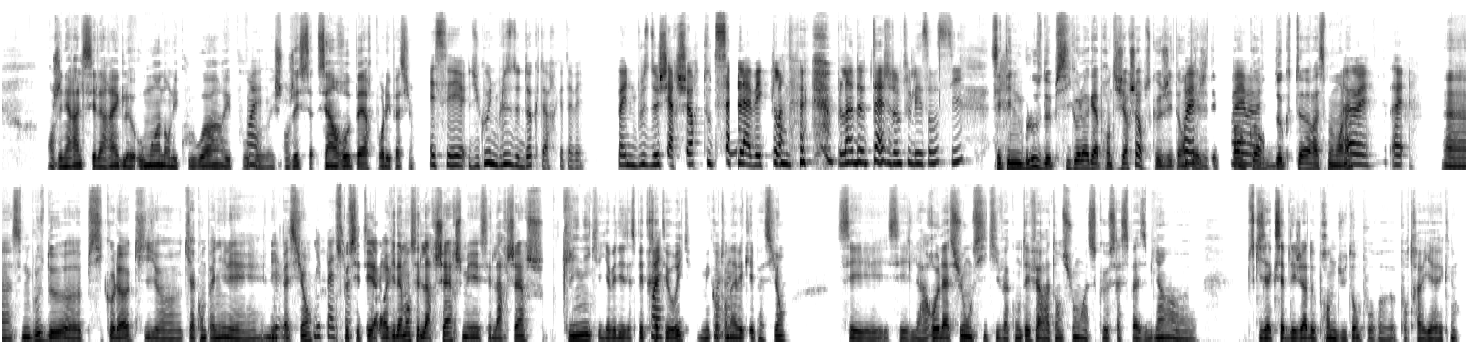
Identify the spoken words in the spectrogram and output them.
en général, c'est la règle, au moins dans les couloirs et pour euh, échanger. C'est un repère pour les patients. Et c'est du coup une blouse de docteur que tu avais? Pas une blouse de chercheur toute sale avec plein de, plein de tâches dans tous les sens, si? C'était une blouse de psychologue apprenti-chercheur, parce que j'étais en tête, j'étais pas encore docteur à ce moment-là. Ah euh, c'est une blouse de euh, psychologue qui, qui accompagnait les, les, patients, les, patients, Parce que c'était, alors évidemment, c'est de la recherche, mais c'est de la recherche clinique. Il y avait des aspects très théoriques, mais quand on est avec les patients, c'est la relation aussi qui va compter, faire attention à ce que ça se passe bien, euh, puisqu'ils acceptent déjà de prendre du temps pour, euh, pour travailler avec nous.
